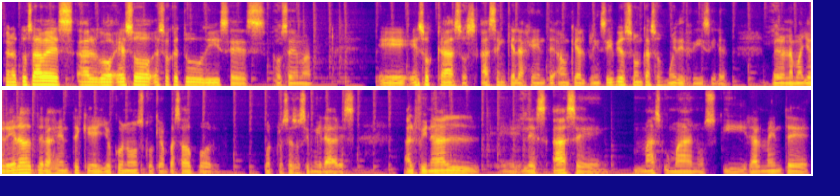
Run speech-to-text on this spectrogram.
Pero tú sabes algo, eso, eso que tú dices, Josema, eh, esos casos hacen que la gente, aunque al principio son casos muy difíciles, pero en la mayoría de la gente que yo conozco que han pasado por, por procesos similares, al final eh, les hace más humanos y realmente,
